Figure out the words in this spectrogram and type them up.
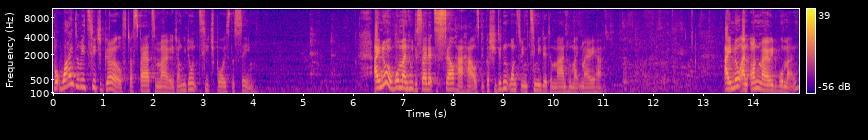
But why do we teach girls to aspire to marriage and we don't teach boys the same? I know a woman who decided to sell her house because she didn't want to intimidate a man who might marry her. I know an unmarried woman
